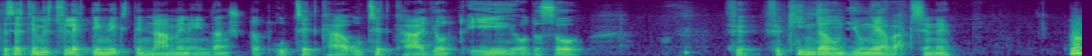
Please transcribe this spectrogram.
Das heißt, ihr müsst vielleicht demnächst den Namen ändern, statt OZK, OZKJE oder so, für, für Kinder und junge Erwachsene. Ja,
